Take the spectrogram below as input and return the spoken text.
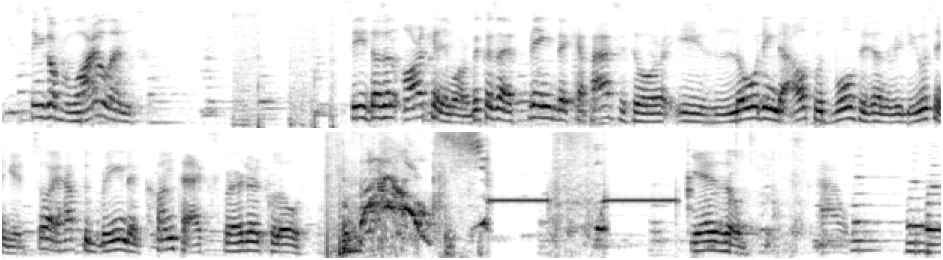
These things are violent. See, it doesn't arc anymore because I think the capacitor is loading the output voltage and reducing it. So I have to bring the contacts further close. Oh, Ow! Shit! Yes, Ow.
